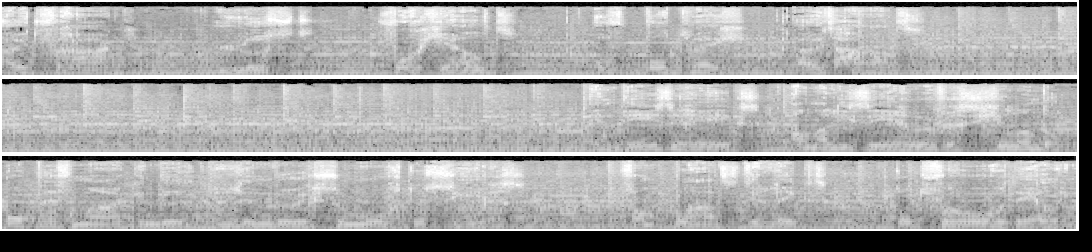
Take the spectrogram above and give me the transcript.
uit wraak, lust, voor geld of botweg uit haat. In deze reeks analyseren we verschillende ophefmakende Limburgse moorddossiers, van plaatsdelict tot veroordeling.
